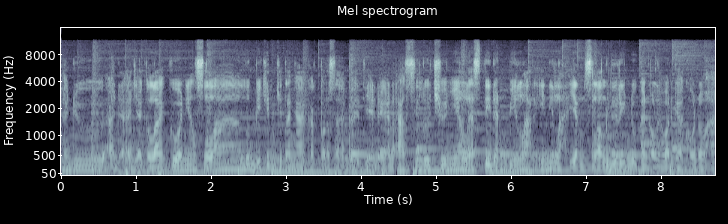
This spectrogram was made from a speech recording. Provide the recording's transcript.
Aduh, ada aja kelakuan yang selalu bikin kita ngakak persahabat ya. Dengan aksi lucunya Lesti dan Bilar Inilah yang selalu dirindukan oleh warga Konoha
